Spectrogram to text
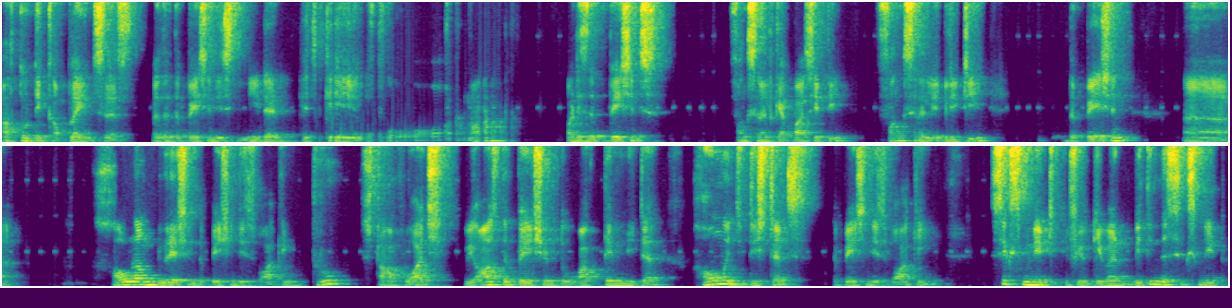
orthotic appliances, whether the patient is needed HKF or not. What is the patient's functional capacity, functional ability, the patient, uh, how long duration the patient is walking through stopwatch. We ask the patient to walk 10 meter, how much distance the patient is walking. Six minutes, if you given within the six minute,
